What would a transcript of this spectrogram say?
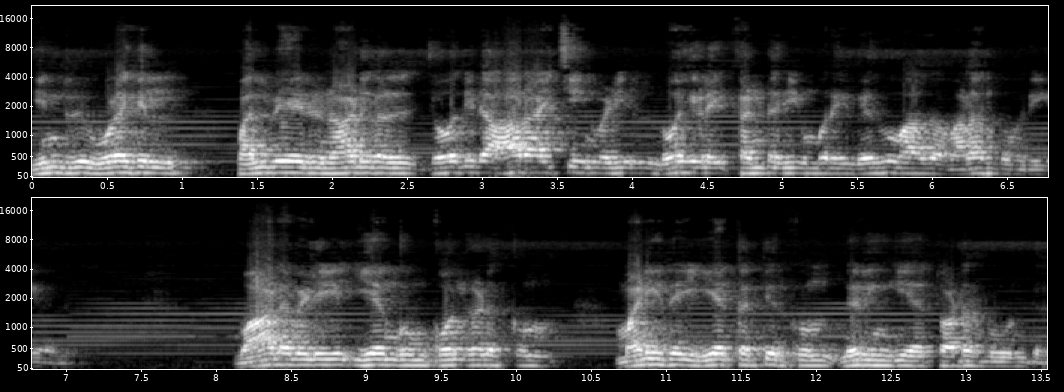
இன்று உலகில் பல்வேறு நாடுகள் ஜோதிட ஆராய்ச்சியின் வழியில் நோய்களை கண்டறியும் முறை வெகுவாக வளர்ந்து வருகிறது. வானவெளியில் இயங்கும் கோள்களுக்கும் மனித இயக்கத்திற்கும் நெருங்கிய தொடர்பு உண்டு.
